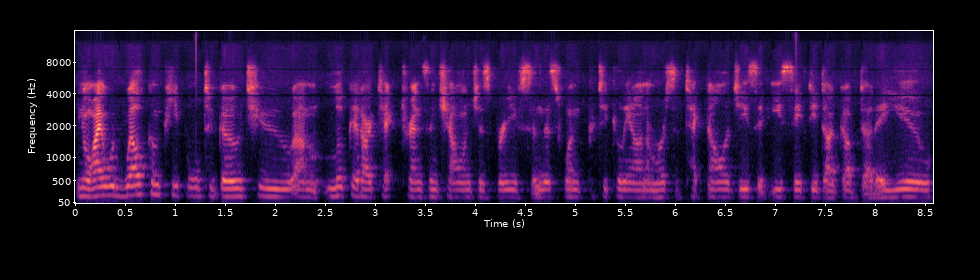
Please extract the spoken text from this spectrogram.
You know, I would welcome people to go to um, look at our tech trends and challenges briefs, and this one particularly on immersive technologies at esafety.gov.au.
